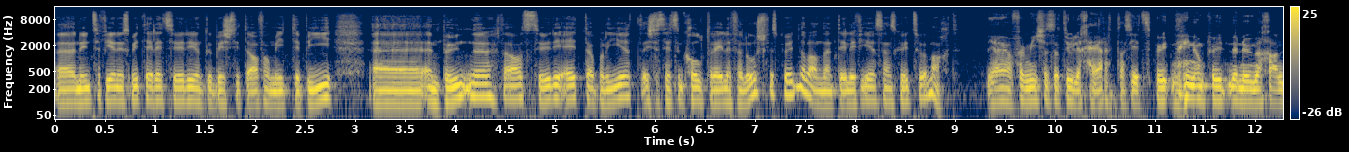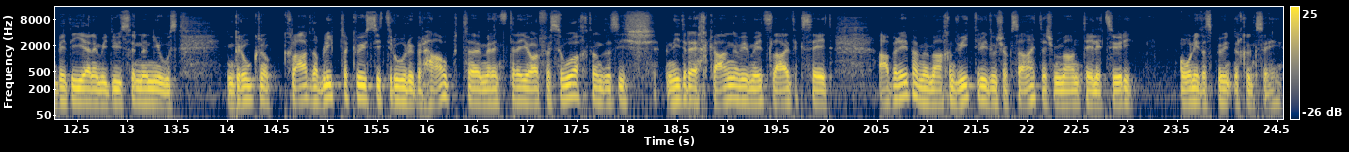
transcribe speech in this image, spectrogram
äh, 1994 mit Tele Zürich und du bist seit Anfang mit dabei. Äh, ein Bündner da in Zürich etabliert. Ist das jetzt ein kultureller Verlust für das Bündnerland, wenn Tele 24 heute zumacht? Ja, ja, für mich ist es natürlich hart, dass ich jetzt Bündnerinnen und Bündner nicht mehr bedienen mit unseren News. Im Grunde genommen, klar, da bleibt eine gewisse Trauer überhaupt. Äh, wir haben es drei Jahre versucht und es ist nicht recht gegangen, wie man jetzt leider sieht. Aber eben, wir machen weiter, wie du schon gesagt hast, wir machen Tele Zürich ohne dass Bündner sehen können.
